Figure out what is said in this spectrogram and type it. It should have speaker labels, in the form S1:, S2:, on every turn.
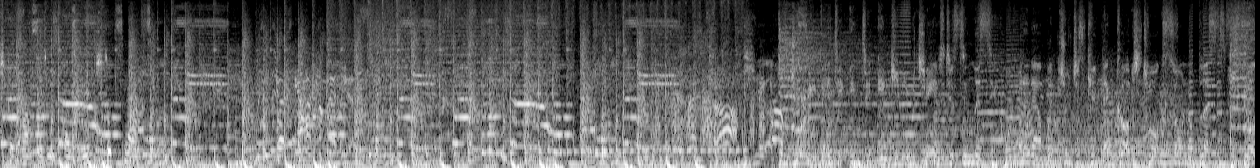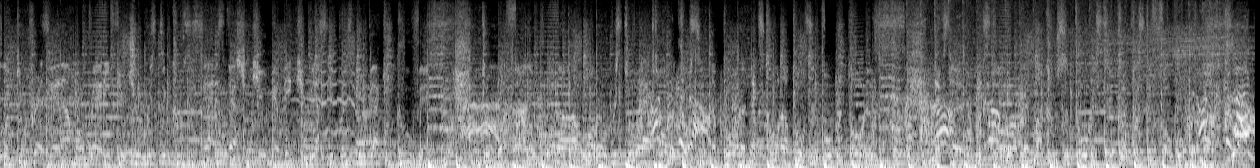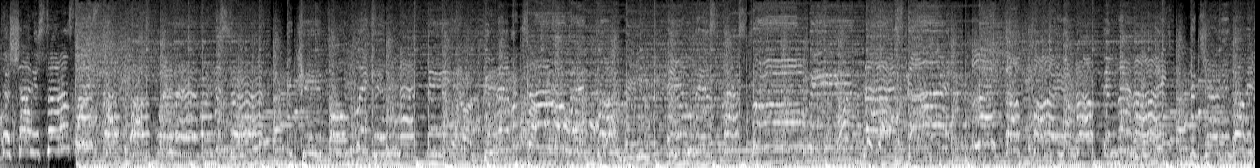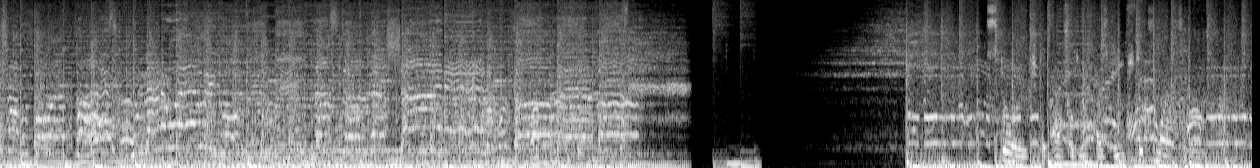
S1: capacity has reached its maximum.
S2: shiny star.
S1: storage capacity has reached its maximum.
